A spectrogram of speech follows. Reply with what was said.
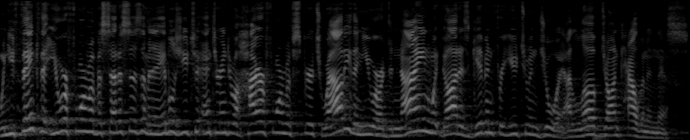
When you think that your form of asceticism enables you to enter into a higher form of spirituality, then you are denying what God has given for you to enjoy. I love John Calvin in this.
